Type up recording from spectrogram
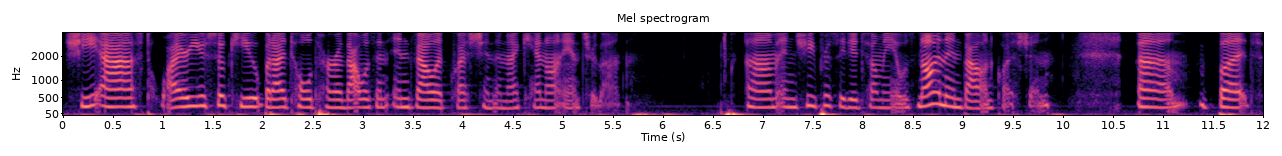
She asked, Why are you so cute? But I told her that was an invalid question and I cannot answer that. Um, and she proceeded to tell me it was not an invalid question. Um, but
